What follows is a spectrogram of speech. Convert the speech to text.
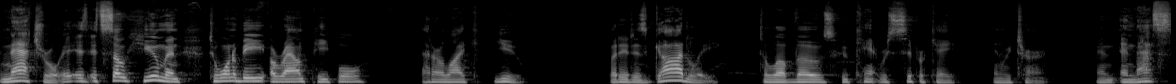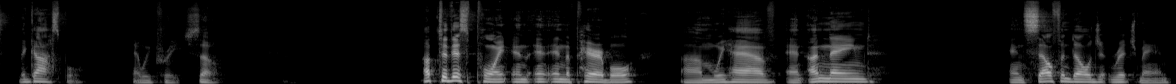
natural, it, it's so human to want to be around people that are like you. But it is godly to love those who can't reciprocate in return. And, and that's the gospel that we preach. So, up to this point in, in, in the parable, um, we have an unnamed and self indulgent rich man,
